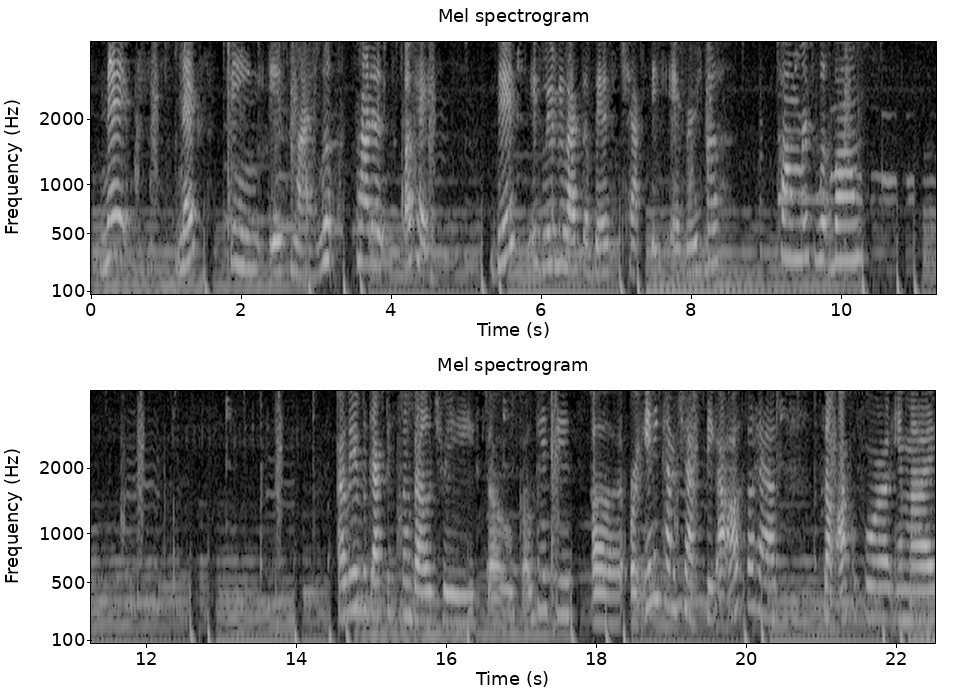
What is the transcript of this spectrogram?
Next, next thing is my lip product. Okay, this is literally like the best chapstick ever. The Palmer's Lip Balm. I literally got this from Dollar Tree, so go get this. Uh, or any kind of chapstick. I also have some Aquaphor in my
